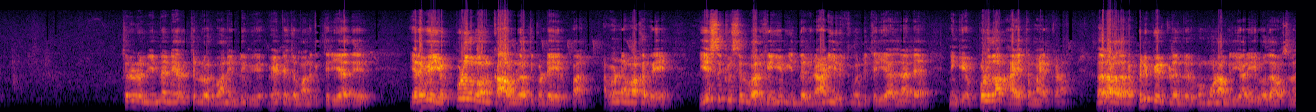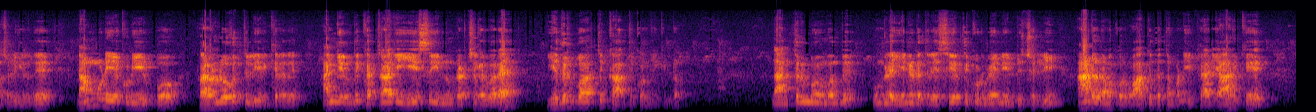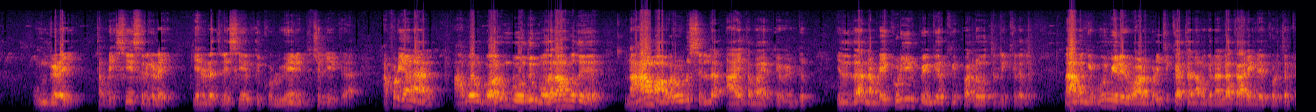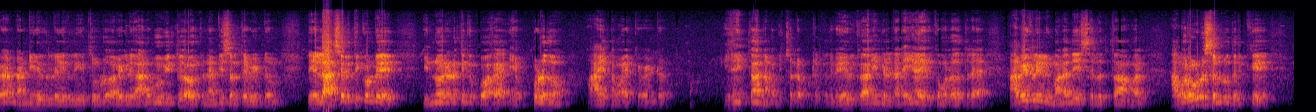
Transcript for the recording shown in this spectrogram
திருடன் இன்ன நேரத்தில் வருவான் என்று வே- தெரியாது. எனவே எப்பொழுதும் அவன் காவல் காத்து கொண்டே இருப்பான். அவனமாகவே இயேசு கிறிஸ்துவின் வருகையும் இந்த வினாடி இருக்கும் என்று தெரியாதனால நீங்கள் எப்பொழுதும் ஆயத்தமாக இருக்கணும். முதலாவதாக பிலிப்பியர்கள் நிருபம் மூணாம் அதிகாரம் இருபதாம் வசனம் சொல்கிறது நம்முடைய குடியிருப்போ பரலோகத்தில் இருக்கிறது. அங்கிருந்து கற்றாகி இயேசு என்னும் ரட்சகர் வர எதிர்பார்த்து காத்து கொண்டிருக்கின்றோம். நான் திரும்பவும் வந்து உங்களை என்னிடத்திலே சேர்த்து கொள்வேன் என்று சொல்லி ஆண்டவர் நமக்கு ஒரு வாக்குத்தத்தம் பண்ணியிருக்கிறார். யாருக்கு? உங்களை தம்முடைய சீசர்களை என்னிடத்திலே சேர்த்து கொள்வேன் என்று சொல்லியிருக்கிறார். அப்படியானால் அவர் வரும்போது முதலாவது நாம் அவரோடு செல்ல ஆயத்தமாக இருக்க வேண்டும். இதுதான் நம்முடைய குடியிருப்பு எங்கே இருக்குது பரலோகத்தில் இருக்கிறது. நாம் இங்கே பூமியில் வாழும்படிக்கு கர்த்தர் நமக்கு நல்ல காரியங்களை கொடுத்திருக்கிறார். நன்றி இருதய இதயத்தோடு அவைகளை அனுபவித்து அவருக்கு நன்றி செலுத்த வேண்டும். இதையெல்லாம் செலுத்திக்கொண்டு இன்னொரு இடத்துக்கு போக எப்பொழுதும் ஆயத்தமாக இருக்க வேண்டும். இதைத்தான் நமக்கு சொல்லப்பட்டிருக்கிறது. வேறு காரியங்கள் நிறையா இருக்கும் உலகத்தில். அவைகளில் மனதை செலுத்தாமல் அவரோடு செல்வதற்கு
